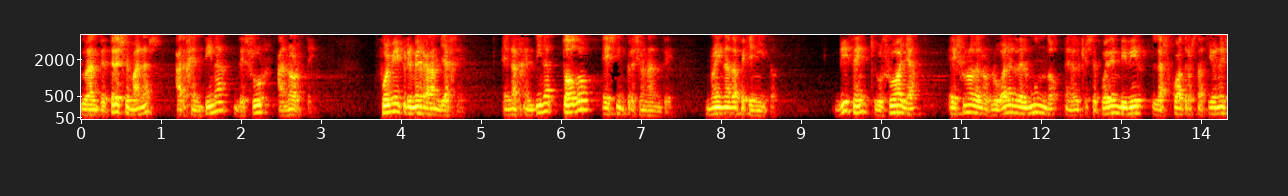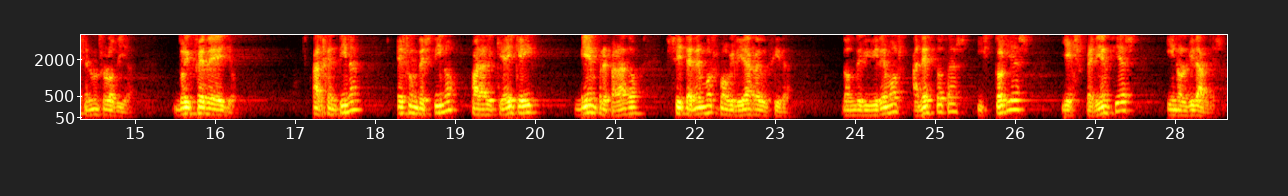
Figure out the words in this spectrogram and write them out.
durante tres semanas Argentina de sur a norte. Fue mi primer gran viaje. En Argentina todo es impresionante, no hay nada pequeñito. Dicen que Ushuaia es uno de los lugares del mundo en el que se pueden vivir las cuatro estaciones en un solo día. Doy fe de ello. Argentina es un destino para el que hay que ir bien preparado si tenemos movilidad reducida, donde viviremos anécdotas, historias y experiencias inolvidables.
